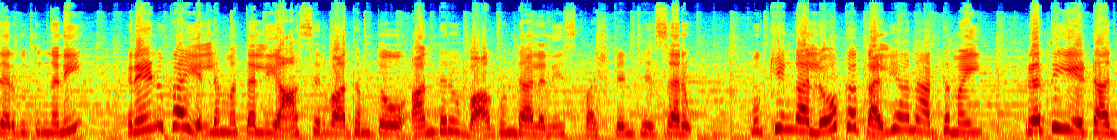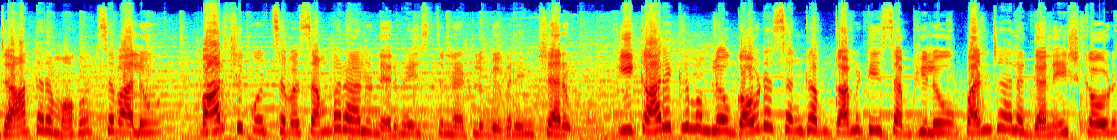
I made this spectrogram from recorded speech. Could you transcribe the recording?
జరుగుతుందని రేణుకా ఎల్లమ్మ తల్లి ఆశీర్వాదంతో అందరూ బాగుండాలని స్పష్టం చేశారు. ముఖ్యంగా లోక కళ్యాణార్థమై ప్రతి ఏటా జాతర మహోత్సవాలు వార్షికోత్సవ సంబరాలు నిర్వహిస్తున్నట్లు వివరించారు. ఈ కార్యక్రమంలో గౌడ సంఘం కమిటీ సభ్యులు పంజాల గణేష్ గౌడ్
